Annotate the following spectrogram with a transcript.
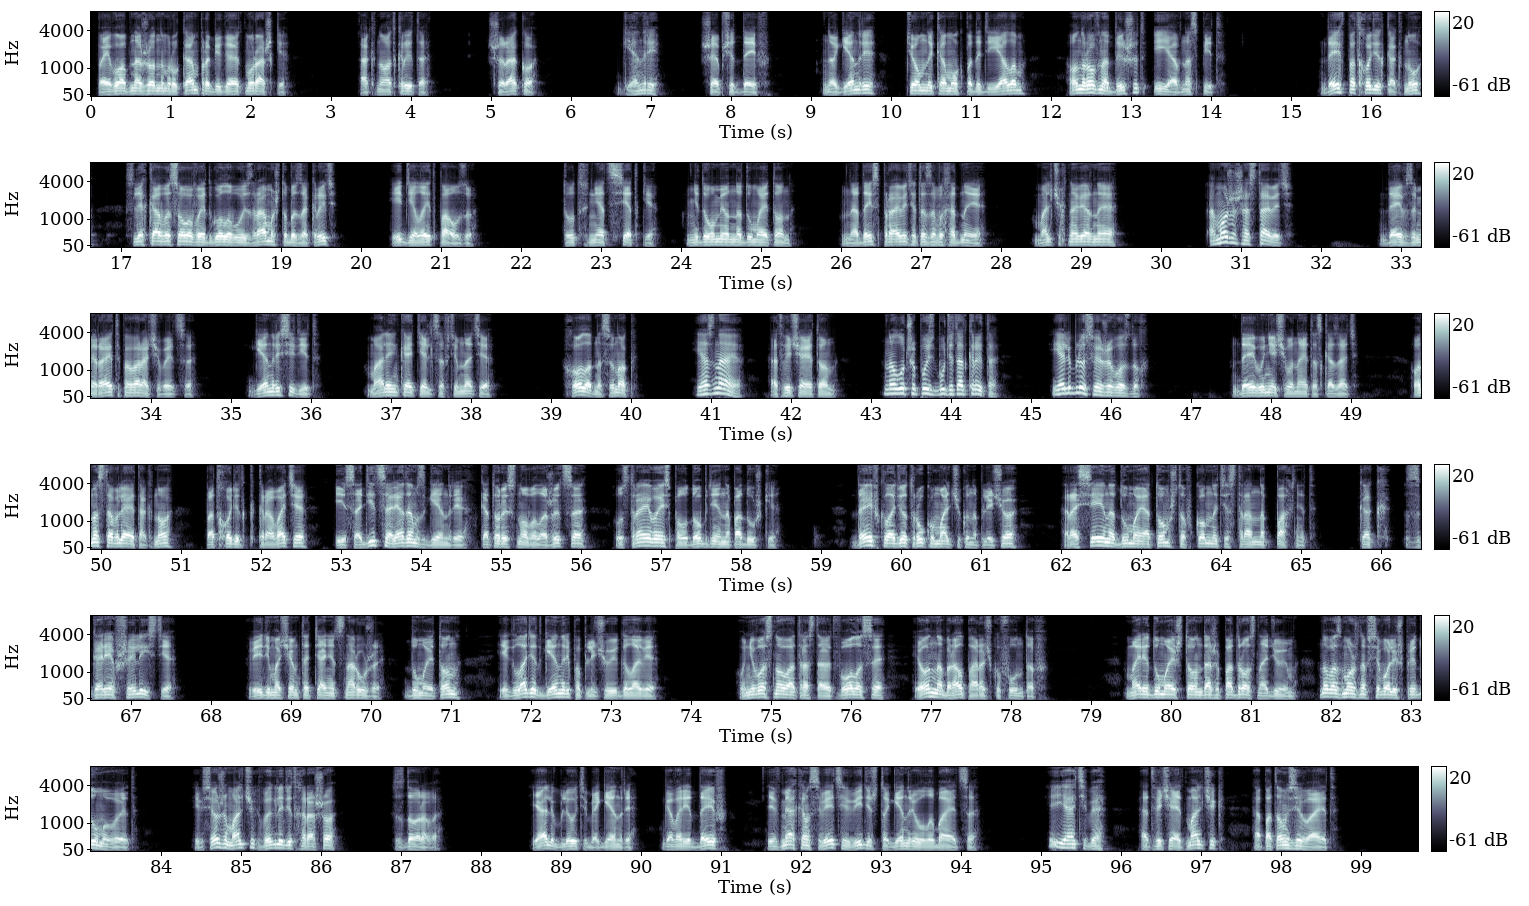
По его обнаженным рукам пробегают мурашки. Окно открыто. Широко. «Генри?» — шепчет Дэйв. Но Генри темный комок под одеялом, он ровно дышит и явно спит. Дэйв подходит к окну, слегка высовывает голову из рамы, чтобы закрыть, и делает паузу. Тут нет сетки, недоуменно думает он. Надо исправить это за выходные. Мальчик, наверное... А можешь оставить? Дэйв замирает и поворачивается. Генри сидит. Маленькое тельце в темноте. «Холодно, сынок». «Я знаю», — отвечает он. «Но лучше пусть будет открыто. Я люблю свежий воздух». Дэйву нечего на это сказать. Он оставляет окно, подходит к кровати и садится рядом с Генри, который снова ложится, устраиваясь поудобнее на подушке. Дэйв кладет руку мальчику на плечо, рассеянно думая о том, что в комнате странно пахнет, как сгоревшие листья. Видимо, чем-то тянет снаружи, думает он, и гладит Генри по плечу и голове. У него снова отрастают волосы, и он набрал парочку фунтов. Мэри думает, что он даже подрос на дюйм, но, возможно, всего лишь придумывает. И все же мальчик выглядит хорошо. Здорово. «Я люблю тебя, Генри», — говорит Дэйв, и в мягком свете видит, что Генри улыбается. «И я тебя», — отвечает мальчик, а потом зевает.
